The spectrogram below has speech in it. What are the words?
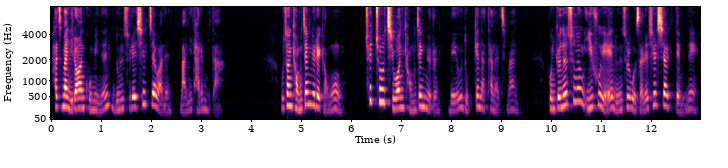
하지만 이러한 고민은 논술의 실제와는 많이 다릅니다. 우선 경쟁률의 경우 최초 지원 경쟁률은 매우 높게 나타나지만 본교는 수능 이후에 논술고사를 실시하기 때문에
